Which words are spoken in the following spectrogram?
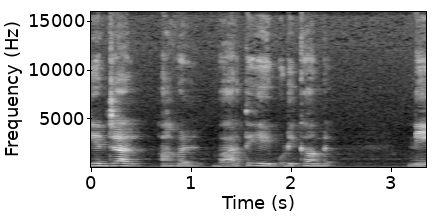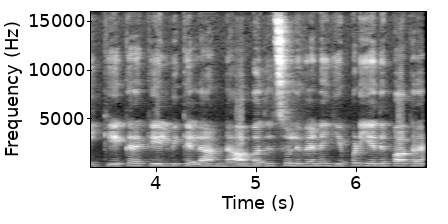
என்றாள் அவள் வார்த்தையை முடிக்காமல். நீ கேட்குற கேள்விக்கெல்லாம் நான் பதில் சொல்லுவேன்னு எப்படி எதிர்பார்க்குற?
